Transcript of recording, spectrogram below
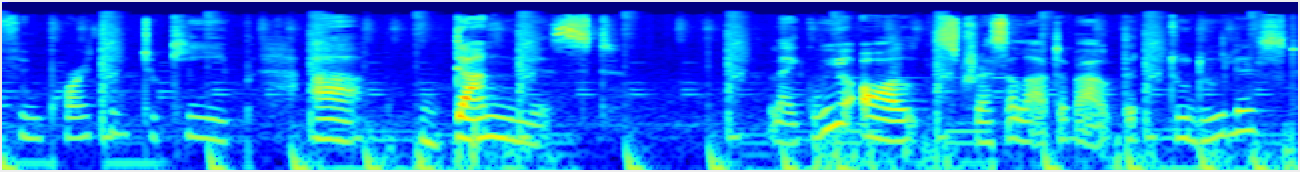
of important to keep a done list. Like we all stress a lot about the to do list,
